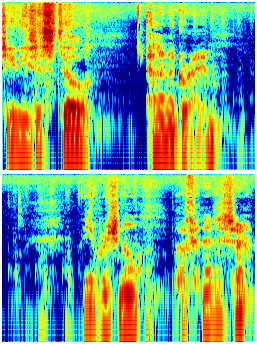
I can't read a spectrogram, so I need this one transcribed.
See, these are still Eleanor Graham, the original Puffin editor.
